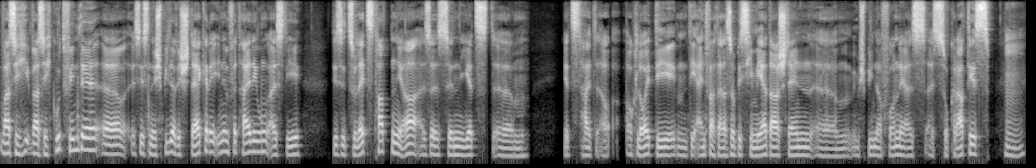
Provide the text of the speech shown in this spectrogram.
was ich, was ich gut finde, äh, es ist eine spielerisch stärkere Innenverteidigung als die, die sie zuletzt hatten. Ja, also es sind jetzt ähm, jetzt halt auch Leute, die, die einfach da so ein bisschen mehr darstellen ähm, im Spiel nach vorne als, als Sokrates. Mhm.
